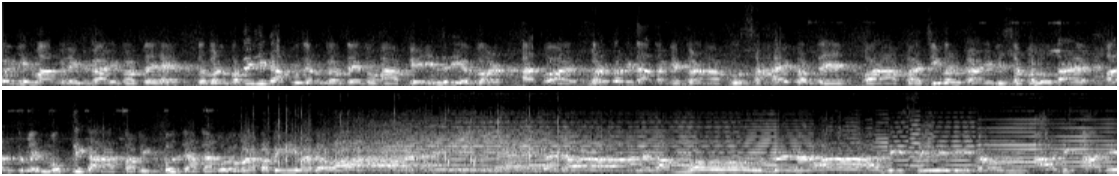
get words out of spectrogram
कोई भी मांगलिक कार्य करते हैं तो गणपति जी का पूजन करते हैं तो आपके इंद्रिय गण अथवा गणपति दाता के गण आपको सहाय करते हैं और आपका जीवन कार्य भी सफल होता है। अंत में मुक्ति का रास्ता भी खुल जाता है। बोलो, गणपति भगवान। आदि आदि।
